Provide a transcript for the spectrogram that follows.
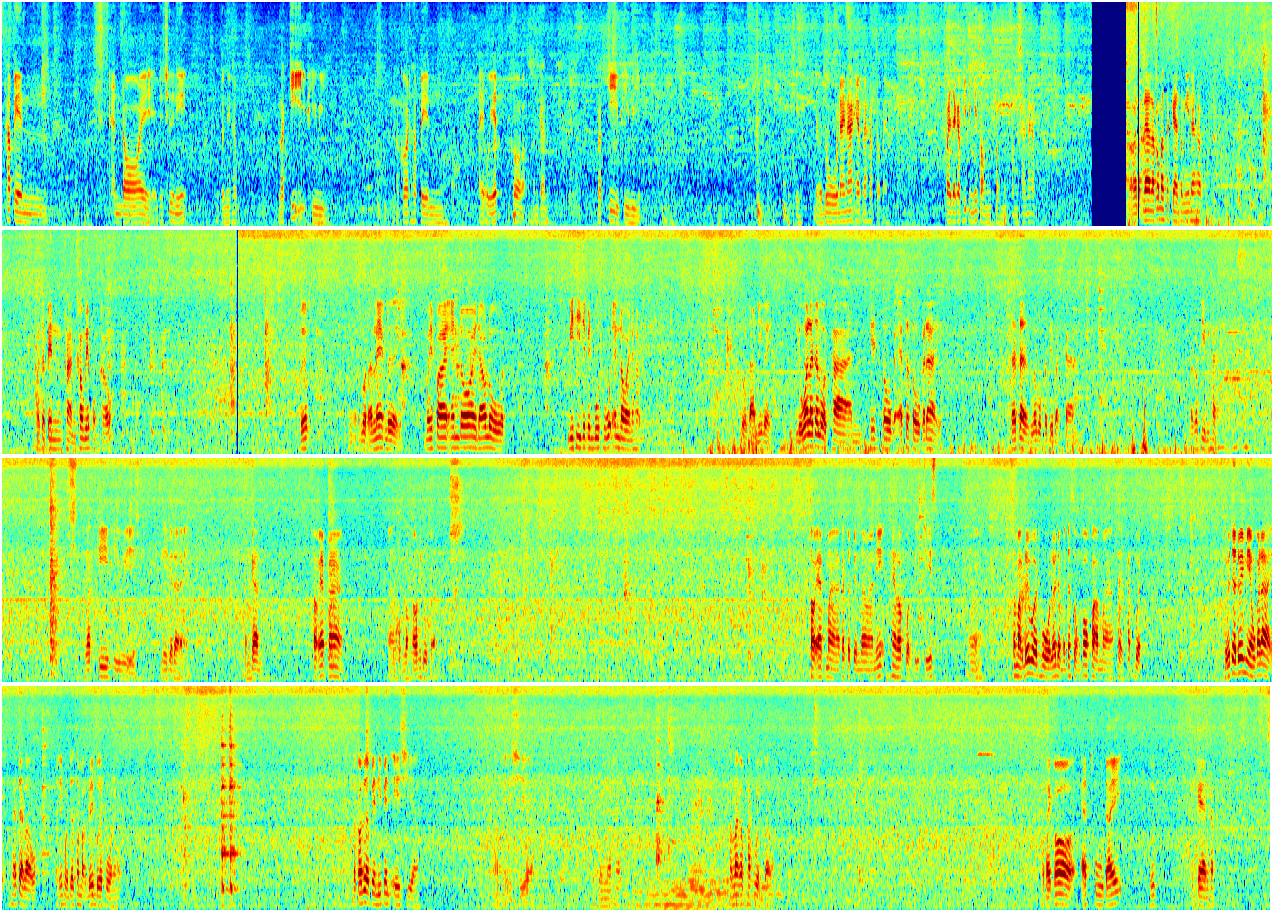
ถ้าเป็น Android จะชื่อนี้ ตัวนี้ครับ Lucky PV แล้วก็ถ้าเป็น iOS ก็เหมือนกัน Lucky PV โอเค เดี๋ยวดูในหน้าแอปนะครับต่อไป ฟจะกระพริบอย่างนี้สองสองสองครั้งนะครับอันดับแรกเราก็มาสแกนตรงนี้นะครับ มันจะเป็นผ่านเข้าเว็บของเขาปึ๊บโหลดอันแรกเลย Wi-Fi Android ดาวน์โหลด BT จะเป็นบลูทูธ Android นะครับ โหลดตามนี้เลย หรือว่าเราจะโหลดผ่าน Play Store กับ App Store ก็ได้ แล้วแต่ระบบปฏิบัติการ แล้วก็พิมพ์หา Lucky PV นี่ก็ได้ เหมือนกันเข้าแอปมาอ่าผมลองเข้าให้ดูก่อนเข้าแอปมาก็จะเป็นประมาณนี้ให้เรากด Regist สมัครด้วยเบอร์โทรแล้วเดี๋ยวมันจะส่งข้อความมาใส่พาสเวิร์ดหรือจะด้วยเมลก็ได้ แล้วแต่เรา อันนี้ผมจะสมัครด้วยเบอร์โทรนะครับ แล้วก็เลือกเป็นนี้เป็นเอเชียเอเชียนึงนะครับข้างล่างก็พาสเวิร์ดเราต่อไปก็ add to ได้ปึ๊บสแกนครับ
